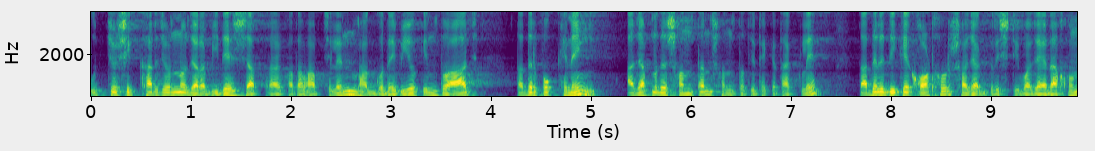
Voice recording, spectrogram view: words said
উচ্চশিক্ষার জন্য যারা বিদেশ যাত্রার কথা ভাবছিলেন, ভাগ্যদেবীও কিন্তু আজ তাদের পক্ষে নেই। আজ আপনাদের সন্তান সন্ততি থেকে থাকলে তাদের দিকে কঠোর সজাগ দৃষ্টি বজায় রাখুন।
